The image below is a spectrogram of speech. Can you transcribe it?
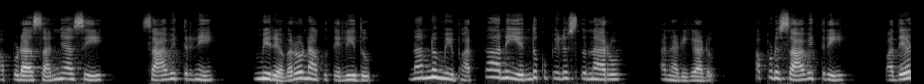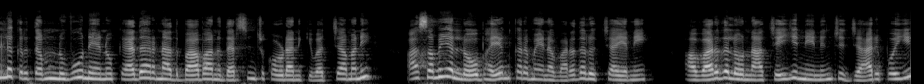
అప్పుడు ఆ సన్యాసి సావిత్రిని మీరెవరో నాకు తెలీదు. నన్ను మీ భర్త అని ఎందుకు పిలుస్తున్నారు? అని అడిగాడు. అప్పుడు సావిత్రి పదేళ్ళ క్రితం నువ్వు నేను కేదార్నాథ్ బాబాను దర్శించుకోవడానికి వచ్చామని ఆ సమయంలో భయంకరమైన వరదలొచ్చాయని ఆ వరదలో నా చెయ్యి నీ నుంచి జారిపోయి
